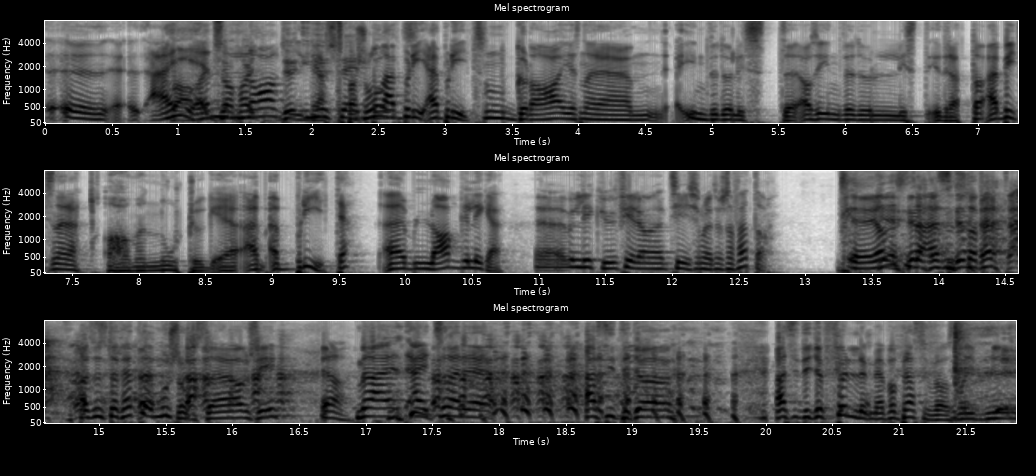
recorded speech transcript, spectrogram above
eh, jeg er en du, lagidrettsperson. Jeg blir, jeg blir ikke sånn glad i sånne individualist Altså individualistidretter. Jeg blir ikke sånn her Å, men Northug jeg, jeg blir ikke det. Lag liker jeg. Jeg liker jo 4 ganger 10 km stafett, da. Eh, Ja, det synes jeg, jeg syns stafett Jeg synes stafett er det morsomste av ski. Ja. Men jeg, jeg er ikke sånn eh, Jeg sitter ikke og jeg sitter ikke og følger med på pressekonferansen når,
